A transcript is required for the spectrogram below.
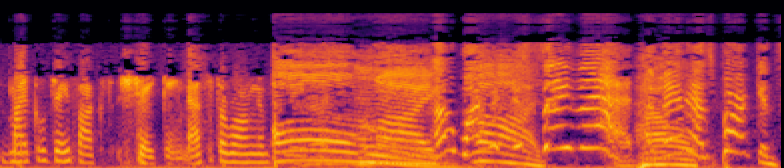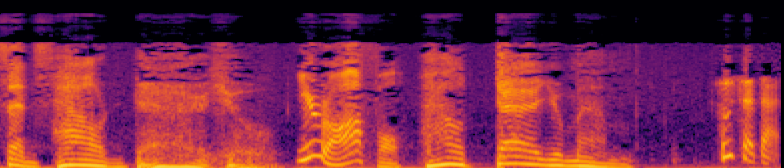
Michael J. Fox shaking. That's the wrong information. Oh, oh my Oh, why God. would you say that? How- The man has Parkinson's. How dare you? You're awful. How dare you, ma'am? Who said that?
